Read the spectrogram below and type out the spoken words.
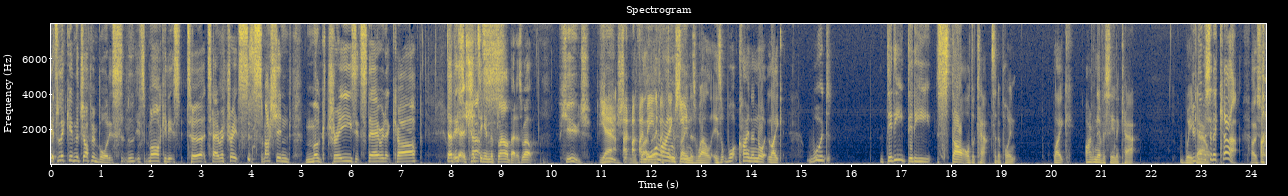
It's licking the chopping board. It's it's marking its ter- territory. It's smashing mug trees. It's staring at carp. Don't forget This shitting in the cat's flower bed as well. Huge. Yeah, huge shit in I- the I flower mean, bed. All I I'm think saying as well is what kind of noise, like, would did he did he startle the cat to the point? Like, I've never seen a cat wig You've out. never seen a cat? Oh, sorry.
